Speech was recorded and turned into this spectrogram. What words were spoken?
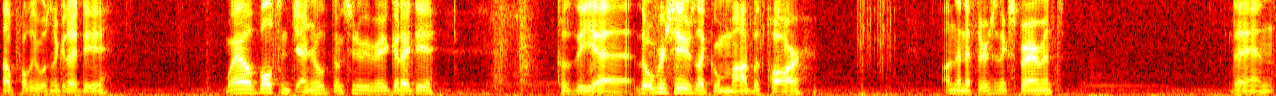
that probably wasn't a good idea. Well, vaults in general don't seem to be a very good idea. Because the, uh, the overseers like go mad with power. And then if there's an experiment, then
